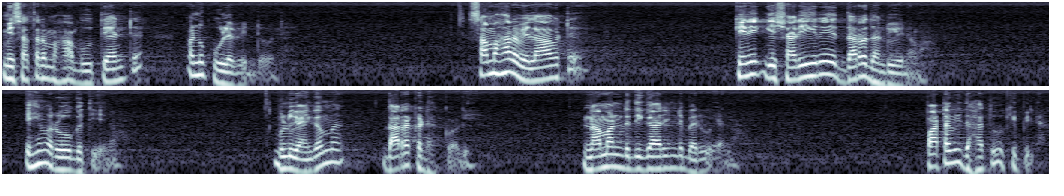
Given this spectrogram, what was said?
මේ සතර මහා භූතයන්ට අනුකූල වෙන්ඩ ඕනේ. සමහර වෙලාවට කෙනෙක්ගේ ශරීරයේ දර දඩුවෙනවා. එහෙම රෝග තියෙනවා. මුළු ඇඟම දරකඩක් වගේ. නමන්ඩ දිගාරින්ට බැරුව යනවා. පටවි දහතුව කිපිලා.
